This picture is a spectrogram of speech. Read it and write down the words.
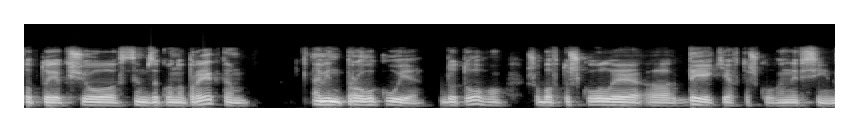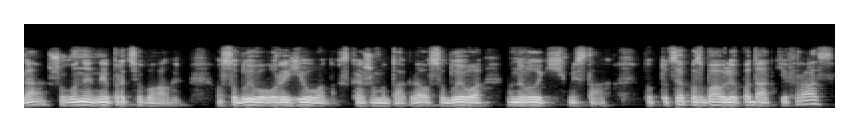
Тобто, якщо з цим законопроектом він провокує до того, щоб автошколи, деякі автошколи, не всі, да, щоб вони не працювали, особливо у регіонах, скажімо так, да, особливо в невеликих містах. Тобто, це позбавлює податків раз,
